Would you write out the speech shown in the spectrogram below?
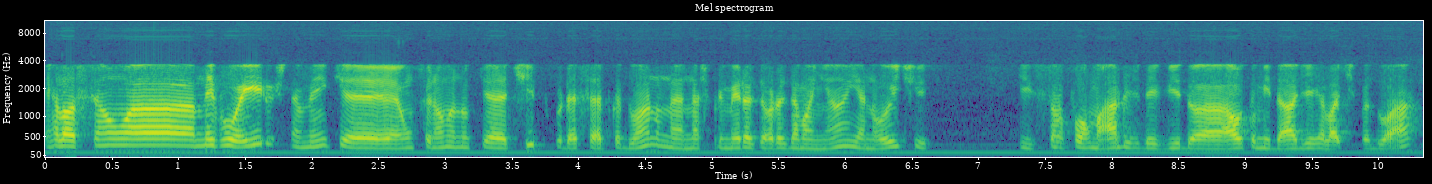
em relação a nevoeiros também, que é um fenômeno que é típico dessa época do ano, né, nas primeiras horas da manhã e à noite, que são formados devido à alta umidade relativa do ar.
